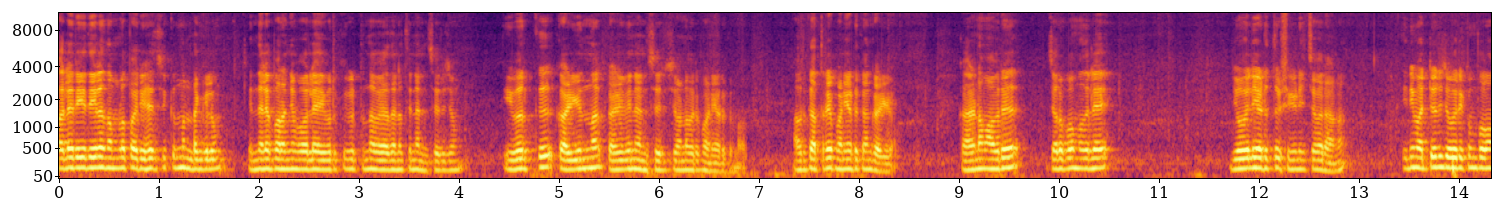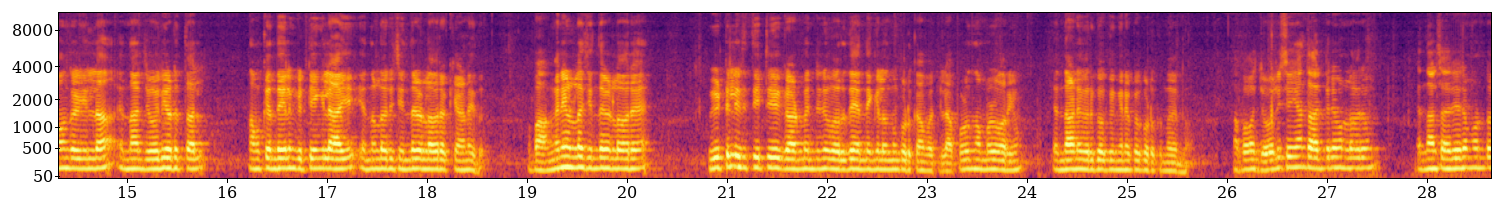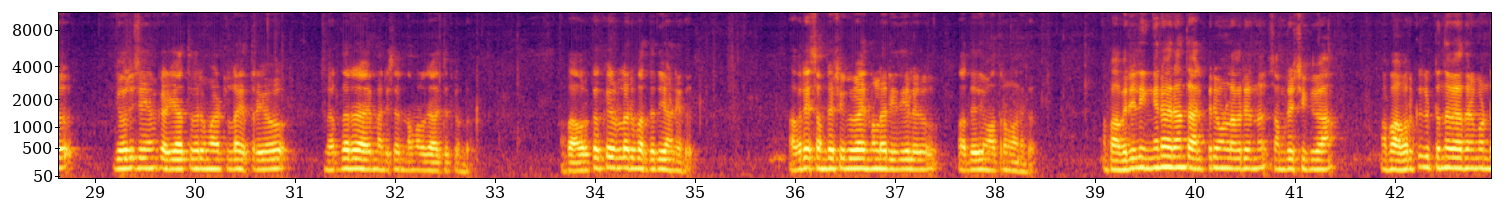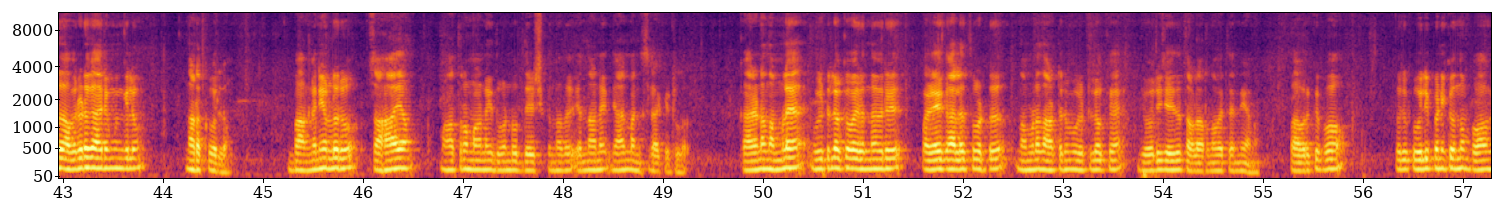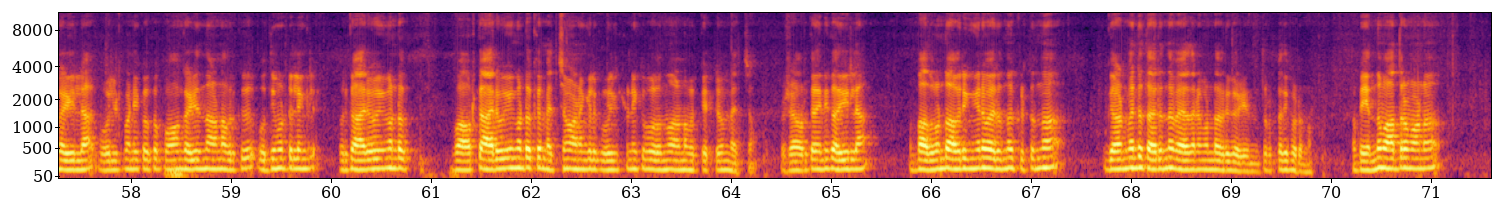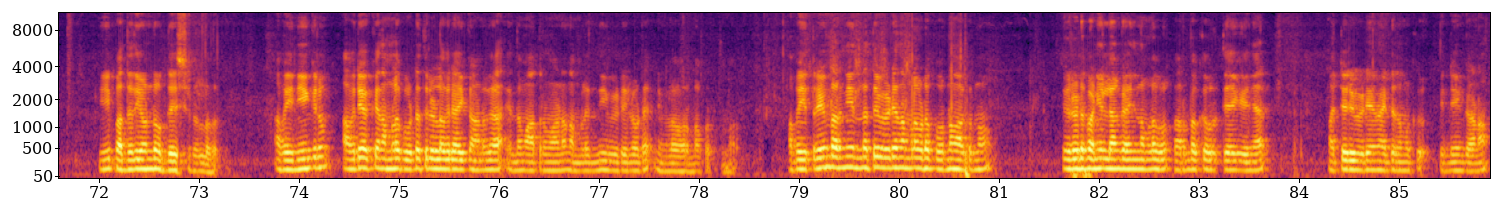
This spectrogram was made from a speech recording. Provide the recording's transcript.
പല രീതിയിൽ നമ്മൾ പരിഹസിക്കുന്നുണ്ടെങ്കിലും ഇന്നലെ പറഞ്ഞ പോലെ ഇവർക്ക് കിട്ടുന്ന വേതനത്തിനനുസരിച്ചും ഇവർക്ക് കഴിയുന്ന കഴിവിനനുസരിച്ചുമാണ് അവർ പണിയെടുക്കുന്നത്. അവർക്ക് അത്രേ പണിയെടുക്കാൻ കഴിയും. കാരണം അവർ ചെറുപ്പം മുതലേ ജോലിയെടുത്ത് ക്ഷീണിച്ചവരാണ്. ഇനി മറ്റൊരു ജോലിക്കും പോകാൻ കഴിയില്ല എന്നാൽ ജോലിയെടുത്താൽ നമുക്ക് എന്തെങ്കിലും കിട്ടിയെങ്കിലായി എന്നുള്ളൊരു ചിന്തയുള്ളവരൊക്കെയാണ് ഇത് അപ്പോൾ അങ്ങനെയുള്ള ചിന്തയുള്ളവരെ വീട്ടിലിരുത്തിയിട്ട് ഗവൺമെന്റിന് വെറുതെ എന്തെങ്കിലും ഒന്നും കൊടുക്കാൻ പറ്റില്ല. അപ്പോൾ നമ്മൾ പറയും എന്താണ് ഇവർക്കൊക്കെ ഇങ്ങനെയൊക്കെ കൊടുക്കുന്നതെന്ന്? അപ്പോൾ ജോലി ചെയ്യാൻ താല്പര്യമുള്ളവരും എന്നാൽ ശരീരം കൊണ്ട് ജോലി ചെയ്യാൻ കഴിയാത്തവരുമായിട്ടുള്ള എത്രയോ നിർദ്ധരായ മനുഷ്യർ നമ്മുടെ രാജ്യത്തുണ്ട്. അപ്പോൾ അവർക്കൊക്കെ ഉള്ളൊരു പദ്ധതിയാണിത്. അവരെ സംരക്ഷിക്കുക എന്നുള്ള രീതിയിലൊരു പദ്ധതി മാത്രമാണിത്. അപ്പോൾ അവരിൽ ഇങ്ങനെ വരാൻ താല്പര്യമുള്ളവരെന്ന് സംരക്ഷിക്കുക. അപ്പോൾ അവർക്ക് കിട്ടുന്ന വേതനം കൊണ്ട് അവരുടെ കാര്യമെങ്കിലും നടക്കുമല്ലോ. അപ്പോൾ അങ്ങനെയുള്ളൊരു സഹായം മാത്രമാണ് ഇതുകൊണ്ട് ഉദ്ദേശിക്കുന്നത് എന്നാണ് ഞാൻ മനസ്സിലാക്കിയിട്ടുള്ളത്. കാരണം നമ്മളെ വീട്ടിലൊക്കെ വരുന്നവർ പഴയ കാലത്ത് തൊട്ട് നമ്മുടെ നാട്ടിലും വീട്ടിലൊക്കെ ജോലി ചെയ്ത് തളർന്നവർ തന്നെയാണ്. അപ്പോൾ അവർക്കിപ്പോൾ ഒരു കൂലിപ്പണിക്കൊന്നും പോകാൻ കഴിയില്ല. കൂലിപ്പണിക്കൊക്കെ പോകാൻ കഴിയുന്നതാണ് അവർക്ക് ബുദ്ധിമുട്ടില്ലെങ്കിൽ അവർക്ക് ആരോഗ്യം കൊണ്ട് അപ്പോൾ അവർക്ക് ആരോഗ്യം കൊണ്ടൊക്കെ മെച്ചമാണെങ്കിൽ കൂലിപ്പണിക്ക് പോകുന്നതാണ് അവർക്ക് ഏറ്റവും മെച്ചം. പക്ഷേ അവർക്ക് അതിന് കഴിയില്ല. അപ്പോൾ അതുകൊണ്ട് അവരിങ്ങനെ വരുന്ന കിട്ടുന്ന ഗവൺമെന്റ് തരുന്ന വേതനം കൊണ്ട് അവർ കഴിയുന്നു തൃപ്തിപ്പെടുന്നു. അപ്പോൾ എന്ന് മാത്രമാണ് ഈ പദ്ധതി കൊണ്ട് ഉദ്ദേശിച്ചിട്ടുള്ളത്. അപ്പോൾ ഇനിയെങ്കിലും അവരെയൊക്കെ നമ്മളെ കൂട്ടത്തിലുള്ളവരായി കാണുക എന്ന് മാത്രമാണ് നമ്മൾ ഇന്ന് ഈ വീഡിയോയിലൂടെ നിങ്ങളെ ഓർമ്മപ്പെടുത്തുന്നത്. അപ്പോൾ ഇത്രയും പറഞ്ഞ് ഇന്നത്തെ വീഡിയോ നമ്മളിവിടെ പൂർണമാക്കുന്നു. ഇവരുടെ പണിയെല്ലാം കഴിഞ്ഞ് നമ്മൾ പറമ്പൊക്കെ വൃത്തിയായി കഴിഞ്ഞാൽ മറ്റൊരു വീഡിയോയുമായിട്ട് നമുക്ക് പിന്നെയും കാണാം.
